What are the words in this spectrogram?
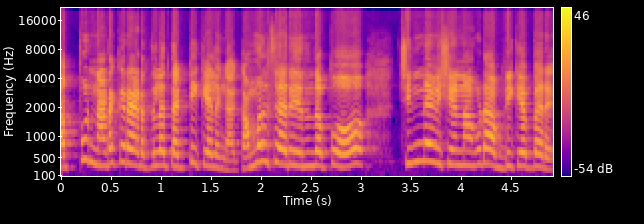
தப்பு நடக்கிற இடத்துல தட்டி கேளுங்க. கமல் சார் இருந்தப்போ சின்ன விஷயம்னா கூட அப்படி கேட்பாரு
